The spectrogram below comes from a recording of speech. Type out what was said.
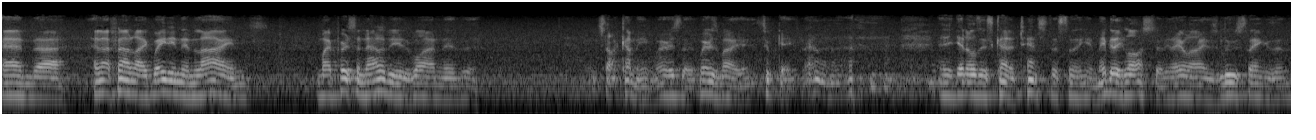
and uh, and I found like waiting in lines. My personality is one is uh, it's not coming. Where's the Where's my suitcase? and you get all this kind of tenseness thing, and maybe they lost it. The airlines lose things, and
